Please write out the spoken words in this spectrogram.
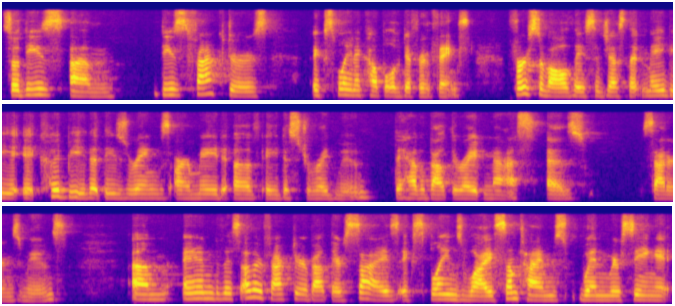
So these, um, these factors explain a couple of different things. First of all, they suggest that maybe it could be that these rings are made of a destroyed moon. They have about the right mass as Saturn's moons. Um, and this other factor about their size explains why sometimes when we're seeing it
